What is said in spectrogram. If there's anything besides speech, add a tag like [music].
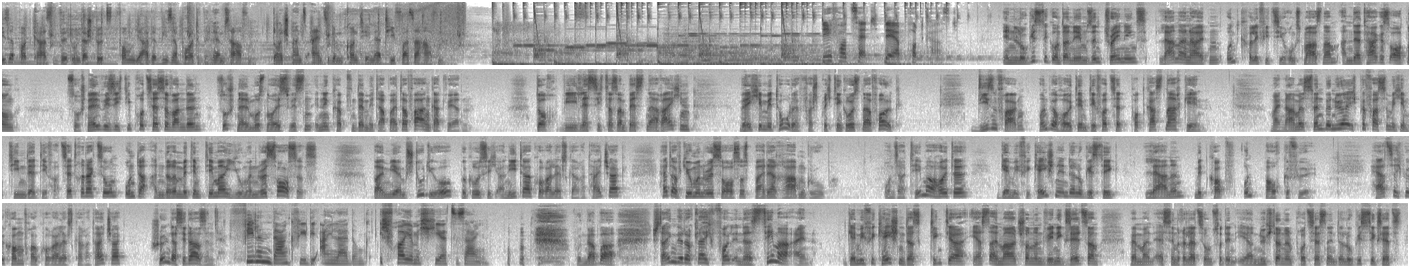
Dieser Podcast wird unterstützt vom Jade Visaport Wilhelmshaven, Deutschlands einzigem Container-Tiefwasserhafen. DVZ, der Podcast. In Logistikunternehmen sind Trainings, Lerneinheiten und Qualifizierungsmaßnahmen an der Tagesordnung. So schnell wie sich die Prozesse wandeln, so schnell muss neues Wissen in den Köpfen der Mitarbeiter verankert werden. Doch wie lässt sich das am besten erreichen? Welche Methode verspricht den größten Erfolg? Diesen Fragen wollen wir heute im DVZ-Podcast nachgehen. Mein Name ist Sven Benür, ich befasse mich im Team der DVZ-Redaktion unter anderem mit dem Thema Human Resources. Bei mir im Studio begrüße ich Anita Koralewska-Ratajczak, Head of Human Resources bei der Raben Group. Unser Thema heute Gamification in der Logistik, Lernen mit Kopf und Bauchgefühl. Herzlich willkommen, Frau Koralewska-Ratajczak. Schön, dass Sie da sind. Vielen Dank für die Einladung. Ich freue mich, hier zu sein. [laughs] Wunderbar. Steigen wir doch gleich voll in das Thema ein. Gamification, das klingt ja erst einmal schon ein wenig seltsam, wenn man es in Relation zu den eher nüchternen Prozessen in der Logistik setzt.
